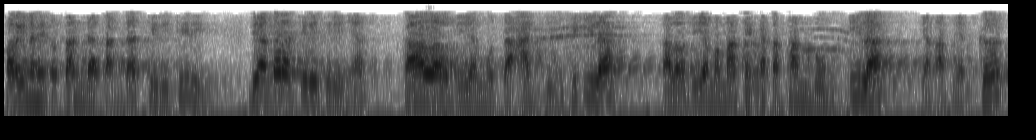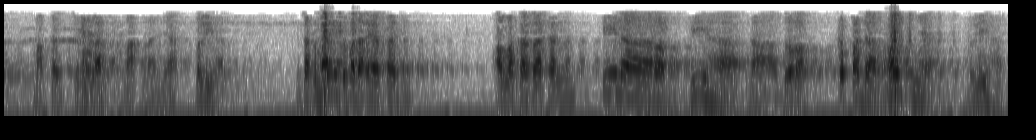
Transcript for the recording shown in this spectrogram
Qarinah itu tanda-tanda ciri-ciri. Di antara ciri-cirinya kalau dia mutaaddi fi'ilah, kalau dia memakai kata sambung ilah yang artinya ke, maka jelas maknanya melihat. Kita kembali kepada ayat tadi. Allah katakan ila rabbiha nadhurah, kepada Rabbnya melihat.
